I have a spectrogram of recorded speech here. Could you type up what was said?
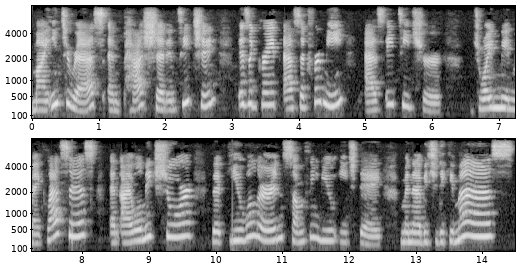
My interest and passion in teaching is a great asset for me as a teacher. Join me in my classes and I will make sure that you will learn something new each day. Manabi chidikimasu!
